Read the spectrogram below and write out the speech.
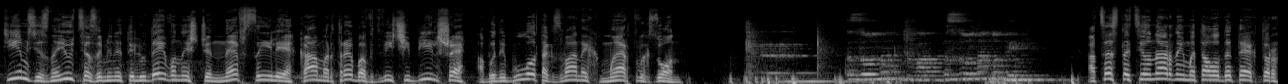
Тім, зізнаються, замінити людей вони ще не в силі. Камер треба вдвічі більше, аби не було так званих мертвих зон. Зона 2, зона 1. А це стаціонарний металодетектор.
